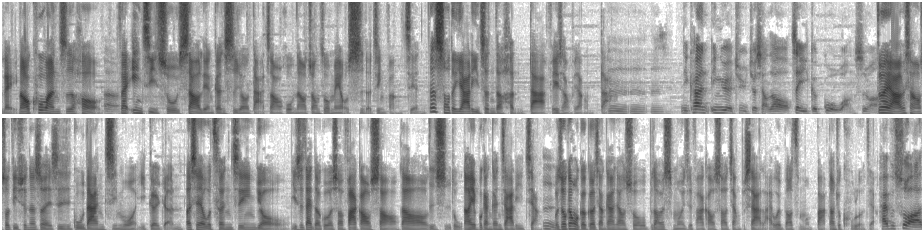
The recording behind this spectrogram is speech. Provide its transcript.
累。然后哭完之后，嗯再硬挤出笑脸跟室友打招呼，然后装作没有事的进房间。那时候的压力真的很大，非常非常大。嗯嗯嗯，你看音乐剧就想到这一个过往是吗？对啊，我想要说，的确那时候也是孤单寂寞一个人，而且我曾经有也是在德国的时候发高烧到四十度，然后也不敢跟家里讲，嗯我就跟我哥哥讲，跟他讲说，我不知道为什么我一直发高烧降不下来，我也不知道怎么办，然后就哭了，这样还不错啊，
